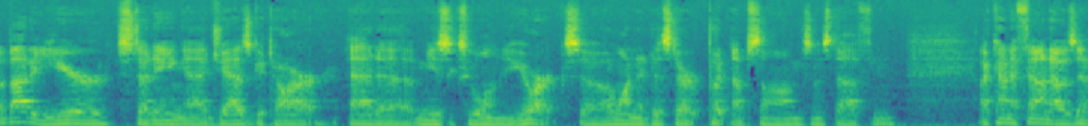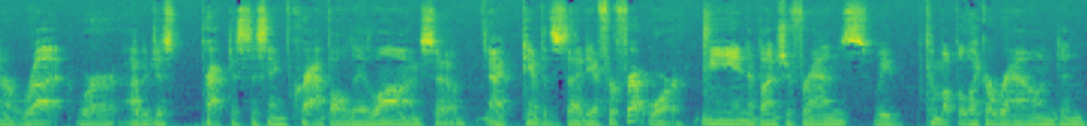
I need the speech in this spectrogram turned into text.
about a year studying uh, jazz guitar at a music school in New York. So I wanted to start putting up songs and stuff. And I kind of found I was in a rut where I would just practice the same crap all day long. So I came up with this idea for Fret War. Me and a bunch of friends, we'd come up with like a round and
